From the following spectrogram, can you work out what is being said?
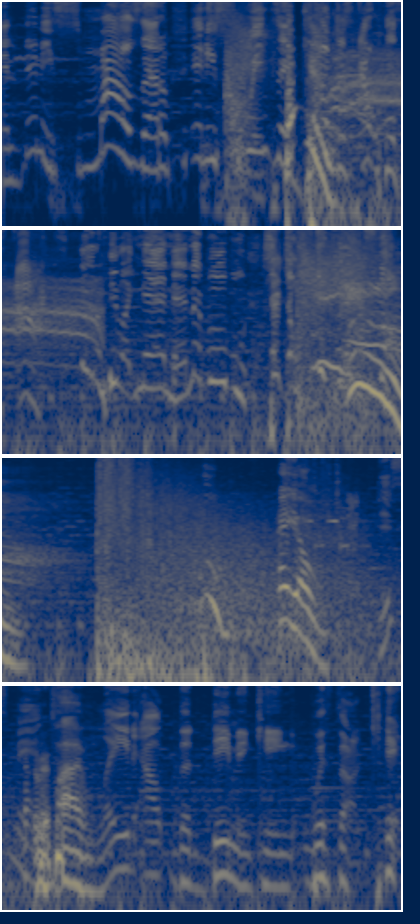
And then he smiles at him and he swings and gouges out his eyes. Look at him, he like, nah, nah, nah, boo boo. Shut your stupid ass up. Hey yo, This man Revive just laid out the Demon King with a kick.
